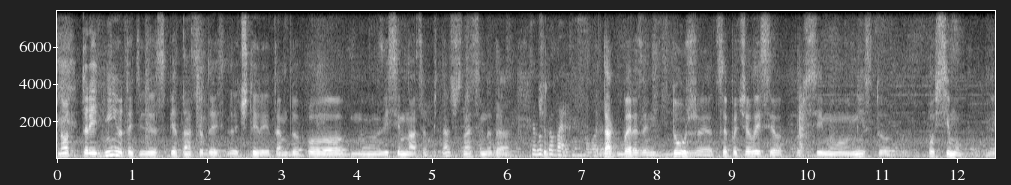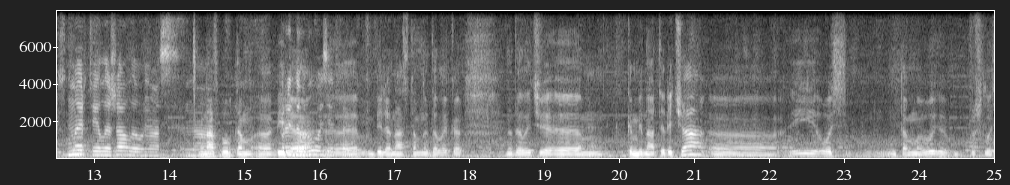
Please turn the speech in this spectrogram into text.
Ну, от три дні от з 15 до 4 там до по ну, 18, 15, 16, ну, да. Це ви про березень говорите? Так, березень дуже. Це почалися по всьому місту, по всьому місту. Мертві лежали у нас на У нас був там е, біля, дорозі, е, біля нас там недалеко, недалече е, м, комбінат Ілліча. Е, і ось ну, там ми ви- прийшлось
